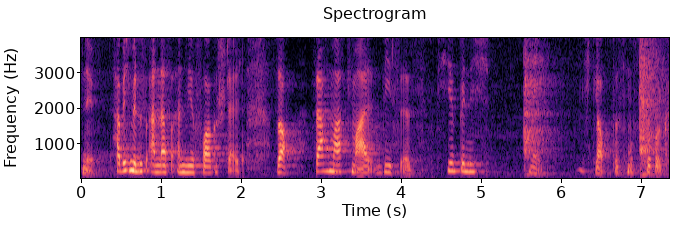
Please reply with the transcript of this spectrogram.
nö, habe ich mir das anders an mir vorgestellt. So, es mal, wie es ist. Hier bin ich, nee, ich glaube, das muss zurück.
